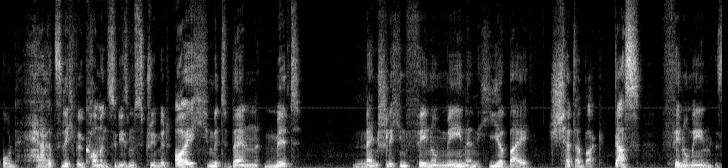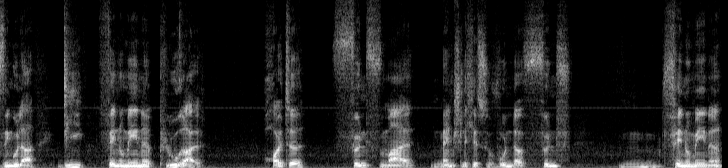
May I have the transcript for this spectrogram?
und herzlich willkommen zu diesem Stream mit euch, mit Ben, mit menschlichen Phänomenen hier bei Chatterbug. Das Phänomen Singular, die Phänomene Plural. Heute fünfmal menschliches Wunder, fünf mm, Phänomene.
